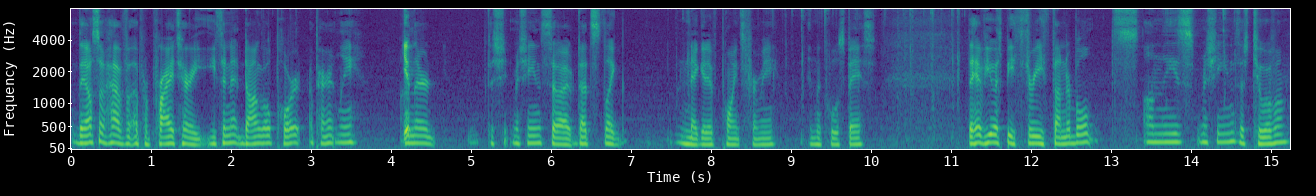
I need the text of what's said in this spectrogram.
they also have a proprietary Ethernet dongle port apparently Yep. on their mach- machines. So I, that's like negative points for me in the cool space. They have USB 3 Thunderbolts on these machines. There's two of them.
